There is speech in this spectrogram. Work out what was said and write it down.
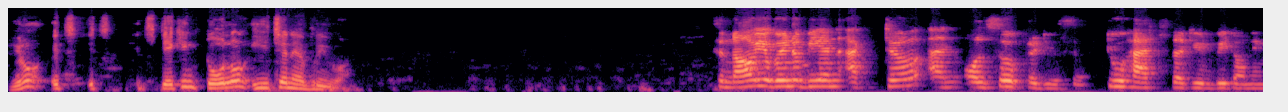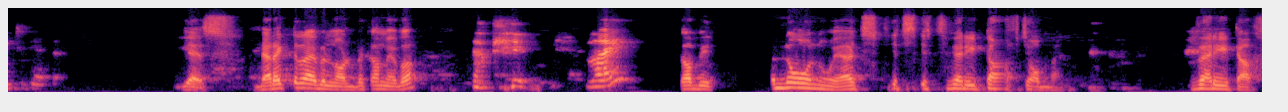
You know, it's it's it's taking toll on each and every one. So now you're going to be an actor and also a producer. Two hats that you'll be donning together. Yes, director I will not become ever. Okay. Why? Kabhi. No, no, yeah, it's it's it's very tough job, man. Very tough.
